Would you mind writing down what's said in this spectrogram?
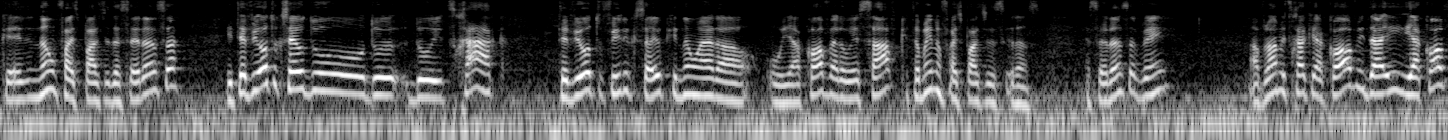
que ele não faz parte dessa herança, e teve outro que saiu do, do, do Yitzhak, teve outro filho que saiu que não era o Yaakov, era o Esav, que também não faz parte dessa herança. Essa herança vem Avram, Yitzhak e Yaakov, e daí Yaakov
